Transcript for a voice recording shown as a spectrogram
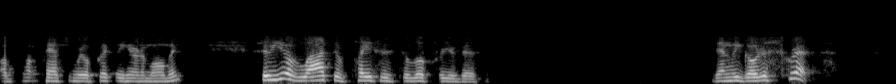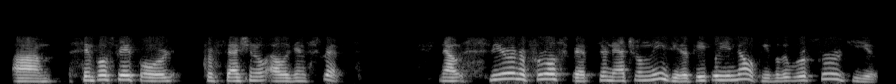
I'll pass them real quickly here in a moment. So you have lots of places to look for your business. Then we go to scripts. Um, simple, straightforward, professional, elegant scripts. Now, sphere and referral scripts are natural and easy. They're people you know, people that refer to you.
